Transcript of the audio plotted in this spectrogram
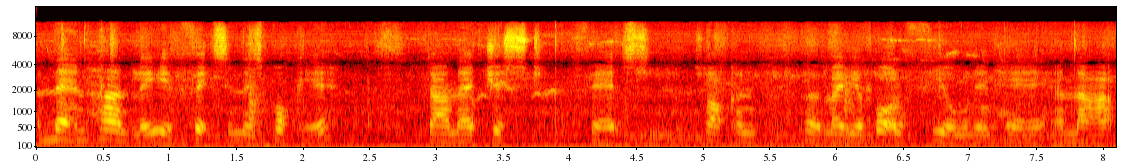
and then handily it fits in this pocket down there. Just fits, so I can put maybe a bottle of fuel in here and that,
